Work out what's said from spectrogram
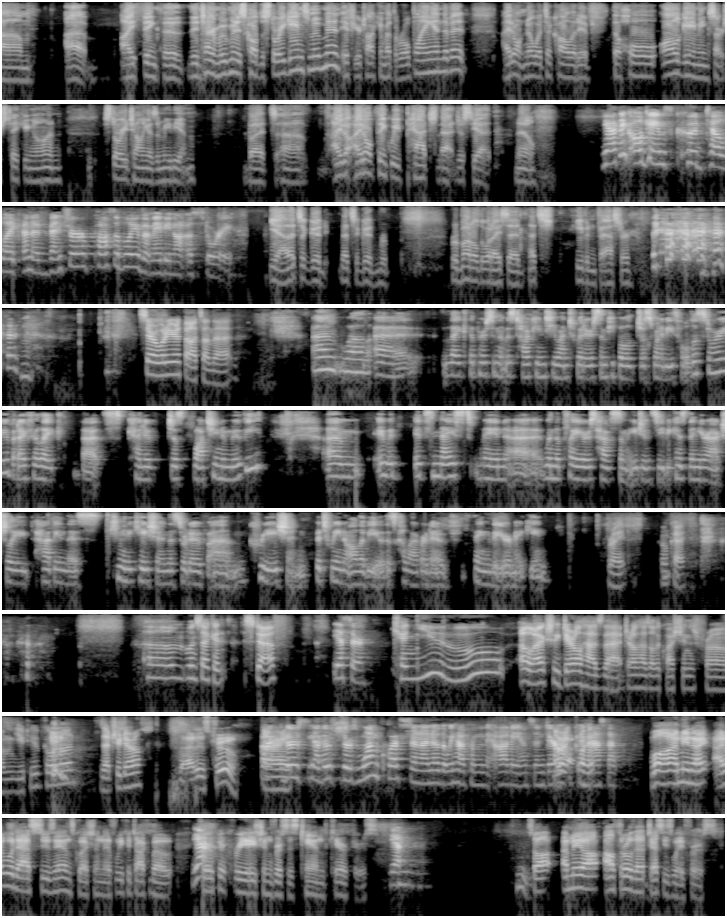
Um, uh, I think the the entire movement is called the story games movement. If you're talking about the role playing end of it, I don't know what to call it if the whole all gaming starts taking on storytelling as a medium. but uh, I don't I don't think we've patched that just yet. No. Yeah, I think all games could tell like an adventure possibly, but maybe not a story. Yeah, that's a good that's a good re- rebuttal to what I said. That's even faster. Sarah, what are your thoughts on that? Um, well, uh, like the person that was talking to you on Twitter, some people just want to be told a story, but I feel like that's kind of just watching a movie. Um, it would. It's nice when uh, when the players have some agency because then you're actually having this communication, this sort of um, creation between all of you, this collaborative thing that you're making. Right. Okay. Um, one second, Steph. yes, sir. Can you? Oh, actually, Daryl has that. Daryl has all the questions from YouTube going on. Is that true, Daryl? That is true. But All right. there's yeah, there's there's one question I know that we have from the audience, and Daryl right, can ahead. ask that. Well, I mean, I, I would ask Suzanne's question if we could talk about Yeah, character creation versus canned characters. yeah. So, I mean, I'll, I'll throw that Jesse's way first.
